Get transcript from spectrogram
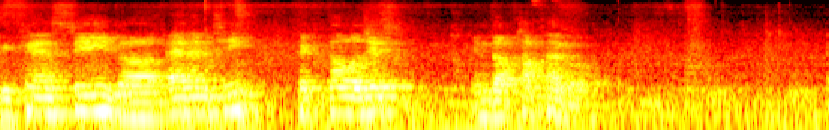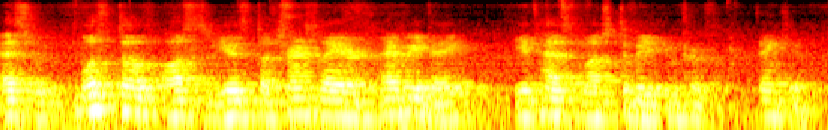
you can see the NMT technologies in the Papago. As most of us use the translator every day, it has much to be improved. Thank you.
